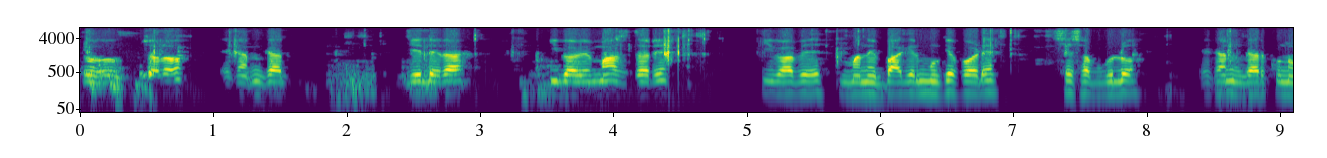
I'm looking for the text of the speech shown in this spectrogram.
তো চলো এখানকার জেলেরা কীভাবে মাছ ধরে, কীভাবে মানে বাঘের মুখে পড়ে সেসবগুলো এখানকার কোনো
